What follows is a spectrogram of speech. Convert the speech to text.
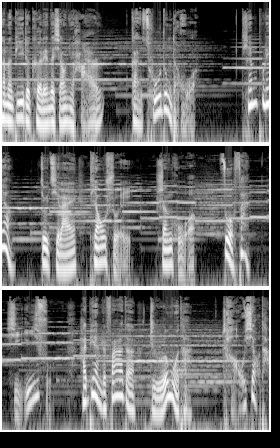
他们逼着可怜的小女孩儿干粗重的活，天不亮就起来挑水、生火、做饭、洗衣服，还变着法的折磨她、嘲笑她。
